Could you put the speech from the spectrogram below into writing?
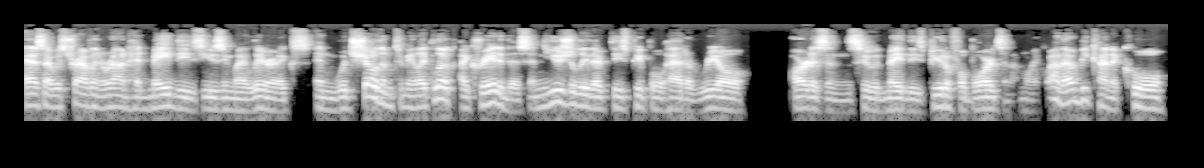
as I was traveling around, had made these using my lyrics and would show them to me, like, look, I created this. And usually these people had a real artisans who had made these beautiful boards. And I'm like, wow, that would be kind of cool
